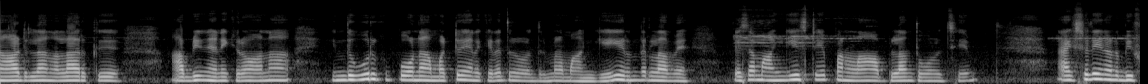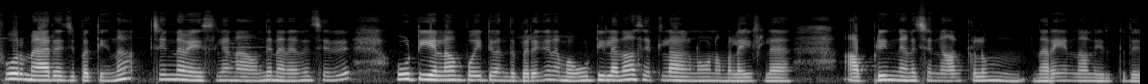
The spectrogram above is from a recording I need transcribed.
நாடுலாம் நல்லாயிருக்கு அப்படின்னு நினைக்கிறோம். ஆனால் இந்த ஊருக்கு போனால் மட்டும் எனக்கு என்ன தோணும் தெரியுமா? நம்ம அங்கேயே இருந்துடலாமே. பேசாமல் அங்கேயே ஸ்டே பண்ணலாம் அப்படிலாம் தோணுச்சு. ஆக்சுவலி என்னோடய பிஃபோர் மேரேஜ் பார்த்திங்கன்னா சின்ன வயசில் நான் வந்து நான் நினச்சது ஊட்டியெல்லாம் போயிட்டு வந்த பிறகு நம்ம ஊட்டியில் தான் செட்டில் ஆகணும் நம்ம லைஃப்பில் அப்படின்னு நினச்ச நாட்களும் நிறைய நாள் இருக்குது.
